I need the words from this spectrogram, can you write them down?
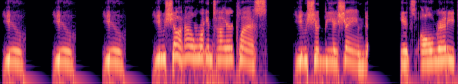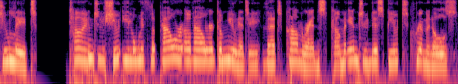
you, you, you, you shot our entire class. You should be ashamed. It's already too late. Time to shoot you with the power of our community that comrades come in to dispute criminals.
